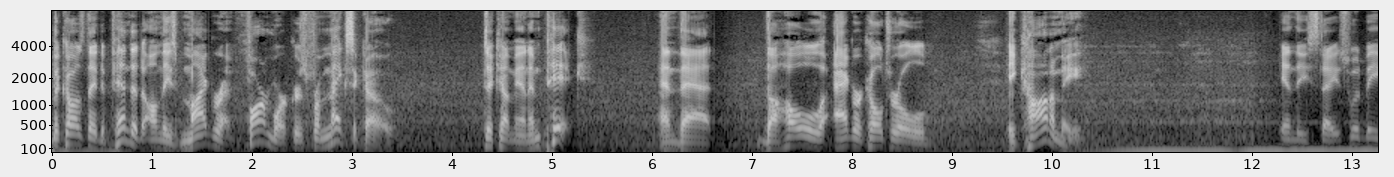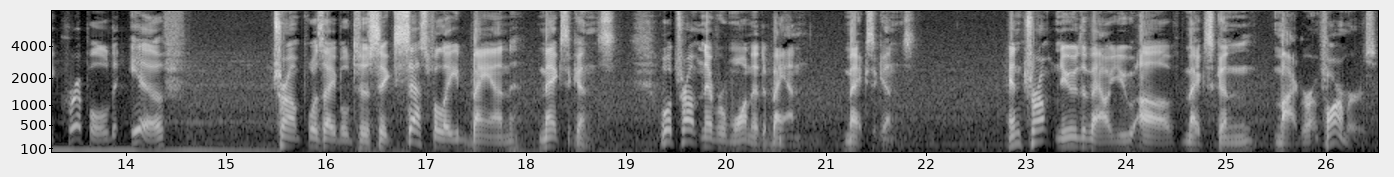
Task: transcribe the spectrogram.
because they depended on these migrant farm workers from Mexico to come in and pick. And that the whole agricultural economy in these states would be crippled if Trump was able to successfully ban Mexicans. Well, Trump never wanted to ban Mexicans. And Trump knew the value of Mexican migrant farmers.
